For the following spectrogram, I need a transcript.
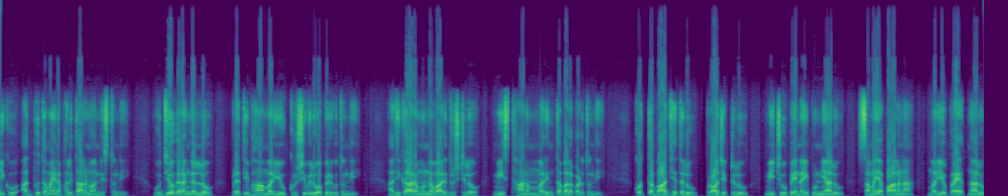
మీకు అద్భుతమైన ఫలితాలను అందిస్తుంది. ఉద్యోగ రంగంలో ప్రతిభ మరియు కృషి విలువ పెరుగుతుంది. అధికారం ఉన్నవారి దృష్టిలో మీ స్థానం మరింత బలపడుతుంది. కొత్త బాధ్యతలు ప్రాజెక్టులు మీ చూపే నైపుణ్యాలు సమయపాలన మరియు ప్రయత్నాలు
